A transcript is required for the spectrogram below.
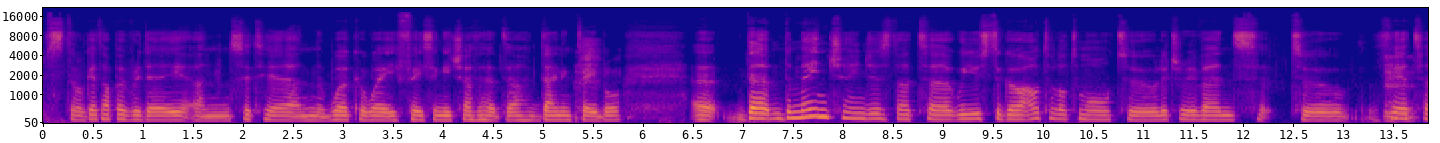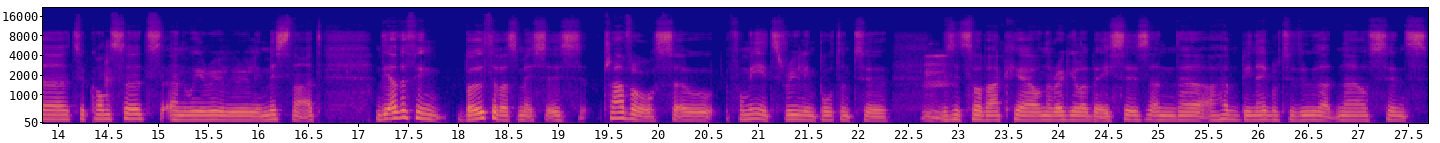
still get up every day and sit here and work away facing each other at the dining table. Uh, the the main change is that uh, we used to go out a lot more to literary events, to theatre, to concerts, and we really, really miss that. The other thing both of us miss is travel. So for me, it's really important to visit Slovakia on a regular basis, and uh, I haven't been able to do that now since.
